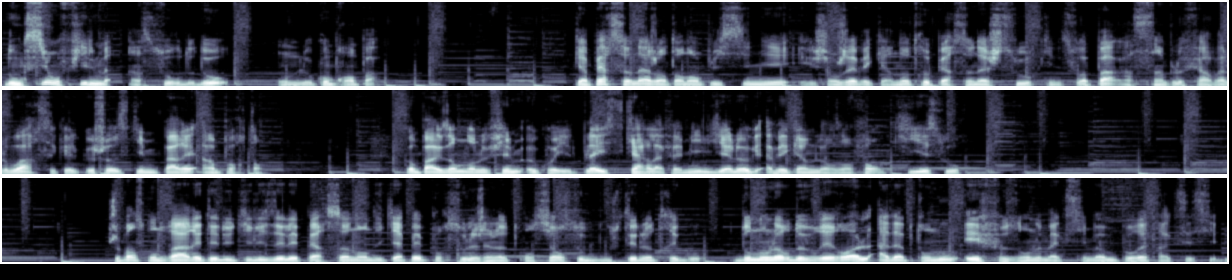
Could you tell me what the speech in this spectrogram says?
Donc si on filme un sourd de dos, on ne le comprend pas. Qu'un personnage entendant puisse signer et échanger avec un autre personnage sourd qui ne soit pas un simple faire-valoir, c'est quelque chose qui me paraît important. Comme par exemple dans le film A Quiet Place, car la famille dialogue avec un de leurs enfants qui est sourd. Je pense qu'on devrait arrêter d'utiliser les personnes handicapées pour soulager notre conscience ou booster notre ego. Donnons-leur de vrais rôles, adaptons-nous et faisons le maximum pour être accessibles.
